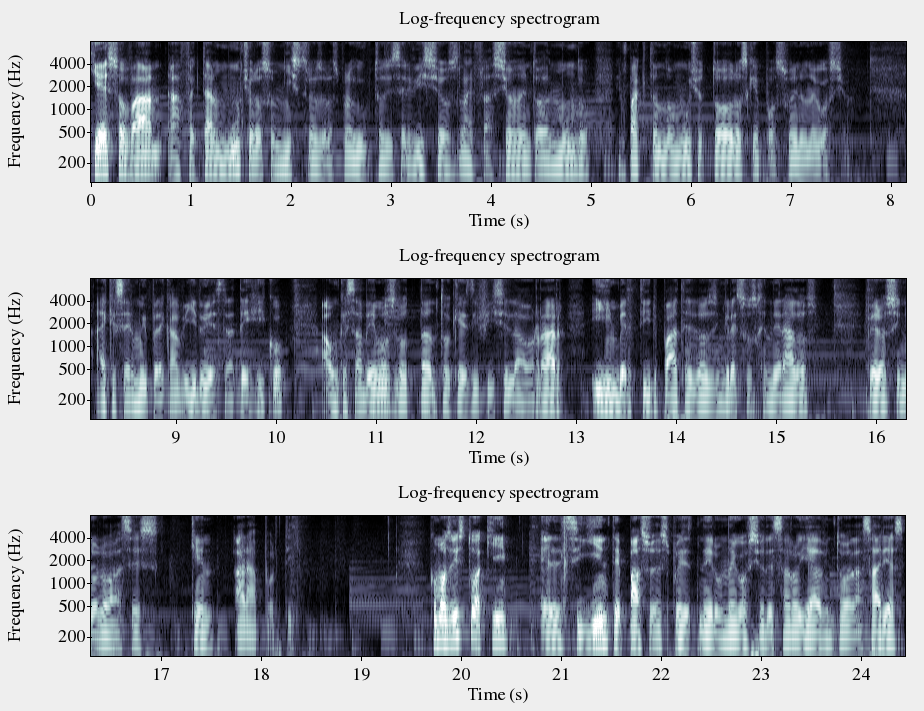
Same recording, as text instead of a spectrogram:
que eso va a afectar mucho los suministros de los productos y servicios, la inflación en todo el mundo, impactando mucho todos los que poseen un negocio. Hay que ser muy precavido y estratégico, aunque sabemos lo tanto que es difícil ahorrar y invertir parte de los ingresos generados, pero si no lo haces, ¿quién hará por ti? Como has visto aquí, el siguiente paso después de tener un negocio desarrollado en todas las áreas,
